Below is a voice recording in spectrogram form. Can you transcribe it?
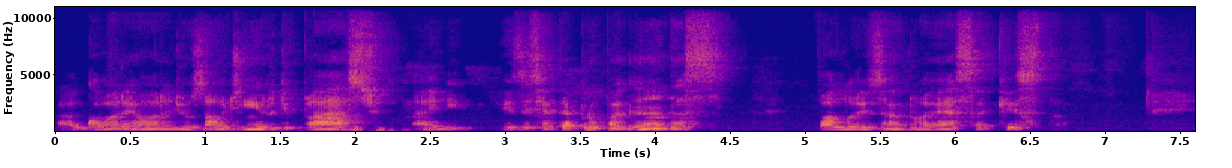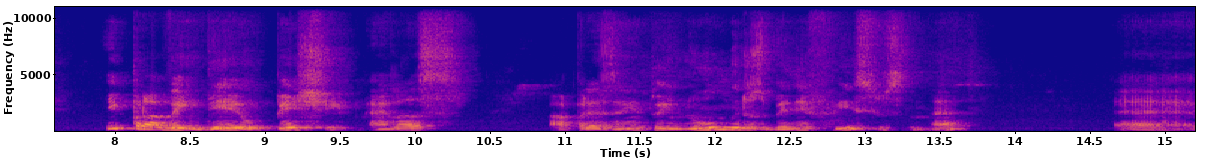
agora é hora de usar o dinheiro de plástico. Né? E existem até propagandas valorizando essa questão. E para vender o peixe, elas apresentam inúmeros benefícios né? É,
